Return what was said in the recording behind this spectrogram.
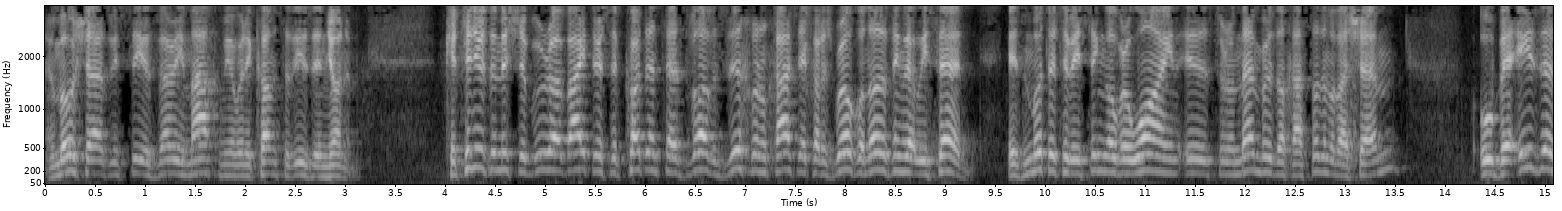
And Moshe, as we see, is very machmir when it comes to these inyonim. Continues the Mishabura Viter Sivkotan Tezvav Zichrun Chasya Kadosh Baruch Another thing that we said is mutter to be singing over wine is to remember the Chasadim of Hashem. Ube'ezah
